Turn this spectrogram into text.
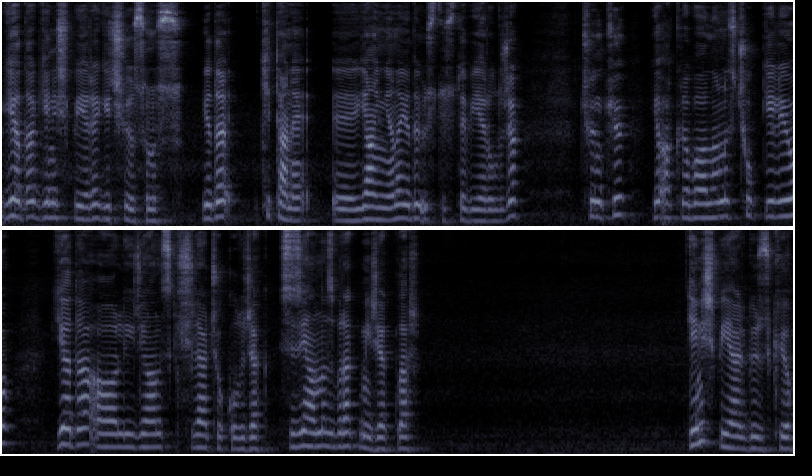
ya da geniş bir yere geçiyorsunuz. Ya da iki tane e, yan yana ya da üst üste bir yer olacak. Çünkü ya akrabalarınız çok geliyor ya da ağırlayacağınız kişiler çok olacak. Sizi yalnız bırakmayacaklar. Geniş bir yer gözüküyor.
